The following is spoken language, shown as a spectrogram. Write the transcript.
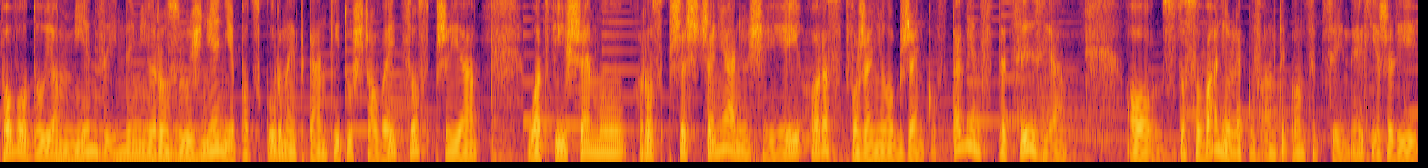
powodują m.in. rozluźnienie podskórnej tkanki tłuszczowej, co sprzyja łatwiejszemu rozprzestrzenianiu się jej oraz tworzeniu obrzęków. Tak więc decyzja o stosowaniu leków antykoncepcyjnych, jeżeli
